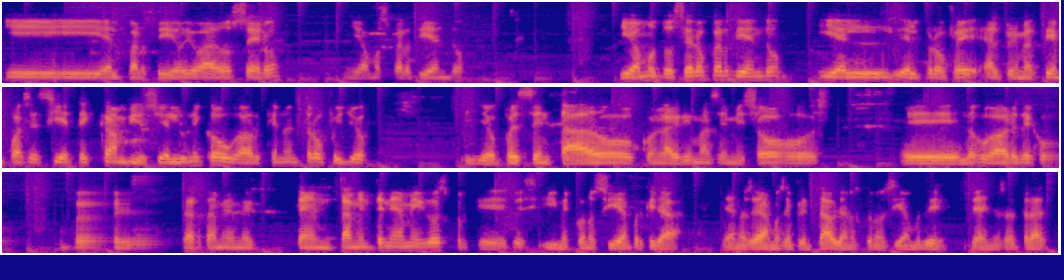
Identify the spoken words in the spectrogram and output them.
y el partido iba 2-0, íbamos perdiendo íbamos 2-0 perdiendo y el, el profe al primer tiempo hace siete cambios y el único jugador que no entró fui yo. Y yo pues sentado con lágrimas en mis ojos. Eh, los jugadores de también me, también tenía amigos porque pues, y me conocían porque ya, ya nos habíamos enfrentado, ya nos conocíamos de, de años atrás.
